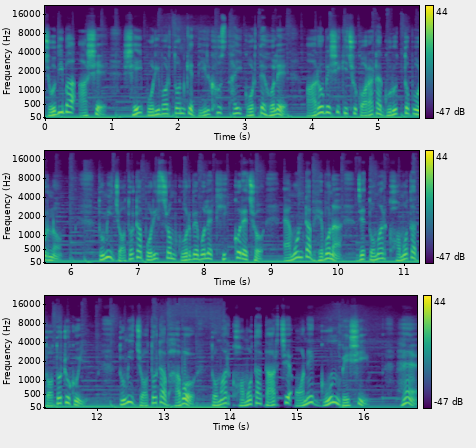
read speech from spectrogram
যদি বা আসে, সেই পরিবর্তনকে দীর্ঘস্থায়ী করতে হলে আরও বেশি কিছু করাটা গুরুত্বপূর্ণ। তুমি যতটা পরিশ্রম করবে বলে ঠিক করেছ, এমনটা ভেবো না যে তোমার ক্ষমতা ততটুকুই। তুমি যতটা ভাবো, তোমার ক্ষমতা তার চেয়ে অনেক গুণ বেশি। হ্যাঁ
